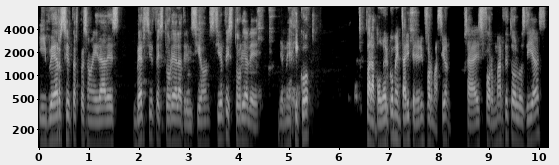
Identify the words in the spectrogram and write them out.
y ver ciertas personalidades, ver cierta historia de la televisión, cierta historia de, de México para poder comentar y tener información. O sea, es formarte todos los días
